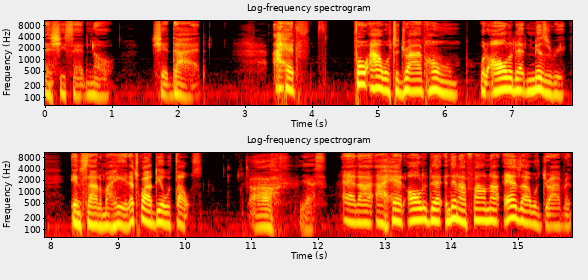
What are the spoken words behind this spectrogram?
And she said, "No, she had died." I had four hours to drive home with all of that misery inside of my head. That's why I deal with thoughts. Ah, uh, yes. And I, I had all of that. And then I found out as I was driving,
